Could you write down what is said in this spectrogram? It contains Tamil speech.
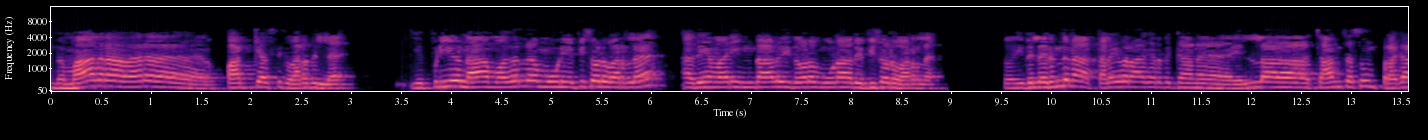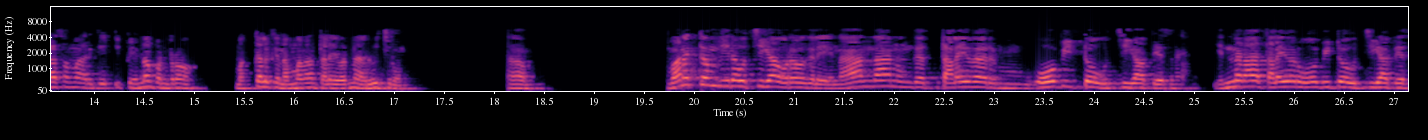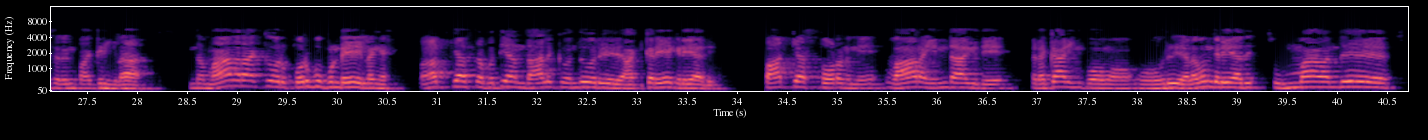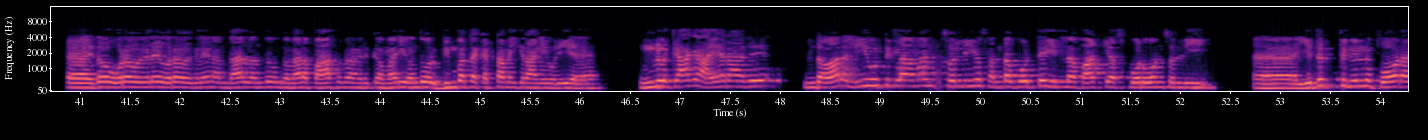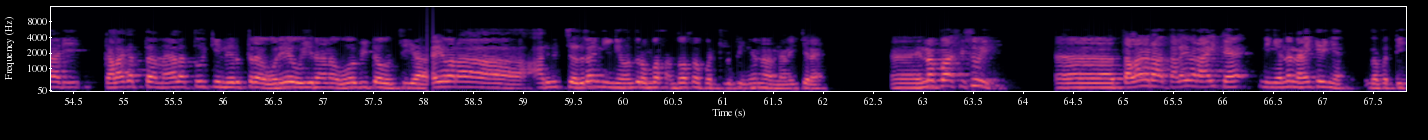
இந்த மாதரா வேற பாட்காஸ்டுக்கு வரதில்ல. எப்படியும் நான் முதல்ல மூணு எபிசோடு வரல அதே மாதிரி இந்த ஆளு இதோட மூணாவது எபிசோடு வரல. ஸோ இதுல இருந்து நான் தலைவர் ஆகிறதுக்கான எல்லா சான்சஸும் பிரகாசமா இருக்கு. இப்ப என்ன பண்றோம்? மக்களுக்கு நம்ம தான் தலைவர்னு அறிவிச்சிரும் ஆம். வணக்கம் வீர உச்சிகா உறவுகளே. நான் தான் உங்க தலைவர் ஓபிட்டோ உச்சிகா பேசுறேன். என்னடா தலைவர் ஓபிட்டோ உச்சிகா பேசுறேன்னு பாக்குறீங்களா? இந்த மாதராக்கு ஒரு பொறுப்பு புண்டையே இல்லைங்க. பாட்காஸ்ட பத்தி அந்த ஆளுக்கு வந்து ஒரு அக்கறையே கிடையாது. பாட்காஸ்ட் போடணுமே. வாரம் எண்ட் ஆகுது. ரெக்கார்டிங் போவோம். ஒரு இளவும் கிடையாது. சும்மா வந்து ஏதோ உறவுகளே உறவுகளே அந்த ஆள் வந்து உங்க மேல பாசம் இருக்க மாதிரி வந்து ஒரு பிம்பத்தை கட்டமைக்கிறானே ஒழிய உங்களுக்காக அயராது. இந்த வாரம் லீவ் விட்டுக்கலாமான்னு சொல்லியும் சண்டை போட்டு இல்ல பாட்காஸ்ட் போடுவோம்னு சொல்லி எதிர்த்து நின்னு போராடி கழகத்தை மேல தூக்கி நிறுத்துற ஒரே உயிரான ஓபிட்டோ உச்சிகா தலைவரா அறிவிச்சதுல நீங்க வந்து ரொம்ப சந்தோஷப்பட்டிருப்பீங்கன்னு நான் நினைக்கிறேன். என்னப்பா சிசுய் அஹ், தலைவரா தலைவர் ஆயிட்டேன் நீங்க என்ன நினைக்கிறீங்க இத பத்தி?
